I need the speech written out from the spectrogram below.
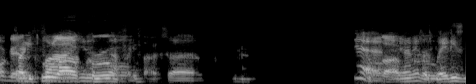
okay, Freddie Fox, you know, Freddie Fox, uh, yeah, you know what I mean, like ladies,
